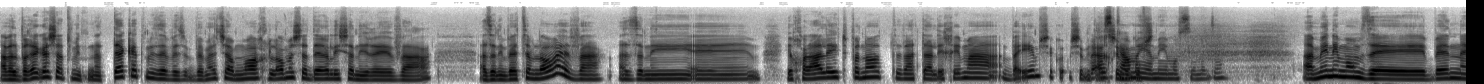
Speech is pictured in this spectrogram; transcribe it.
אבל ברגע שאת מתנתקת מזה, ובאמת שהמוח לא משדר לי שאני רעבה, אז אני בעצם לא רעבה, אז אני אה, יכולה להתפנות לתהליכים הבאים ש- ואז שמתרחשים כמה בגוף. ימים עושים את זה? המינימום זה בין אה,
